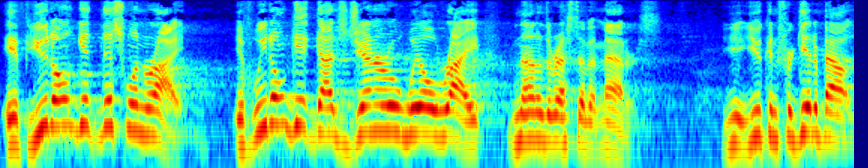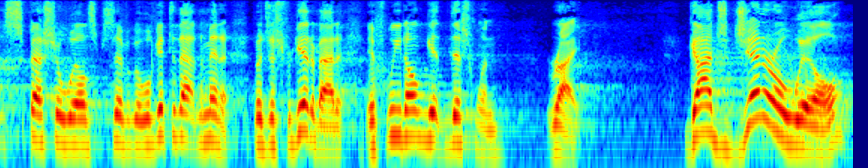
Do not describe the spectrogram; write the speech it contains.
If you don't get this one right, if we don't get God's general will right, none of the rest of it matters. You, you can forget about special will and specific. We'll get to that in a minute, but just forget about it if we don't get this one right. God's general will,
